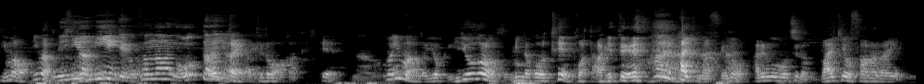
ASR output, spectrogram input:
今、今、い。目には見えんけど、こんなのがおったんや。あったんやっていうのが分かってきて。まあ今、あの、よく医療ドラマとみんなこう手こうやって上げてはい入ってますけど、あれももちろん、ばい菌を触らないように。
